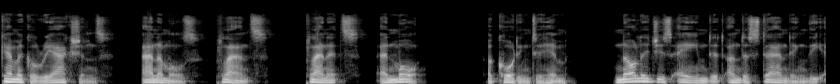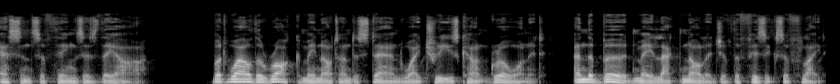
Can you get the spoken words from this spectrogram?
chemical reactions, animals, plants, planets, and more. According to him, knowledge is aimed at understanding the essence of things as they are. But while the rock may not understand why trees can't grow on it, and the bird may lack knowledge of the physics of flight,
